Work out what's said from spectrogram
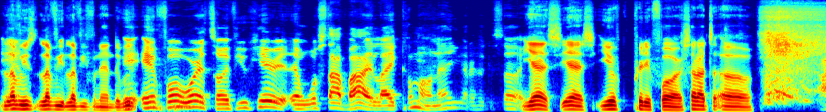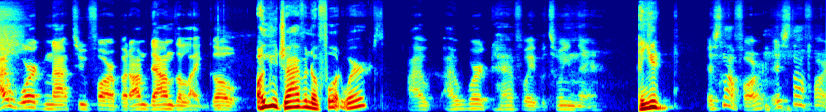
love you, love you, love you, Fernando. in, We- in Fort Worth. So if you hear it and we'll stop by, like, come on now, you gotta hook us up. yes, yes, you're pretty far. Shout out to uh, I work not too far, but I'm down to like go. are you driving to Fort Worth? I I work halfway between there. And you, It's not far. It's not far.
